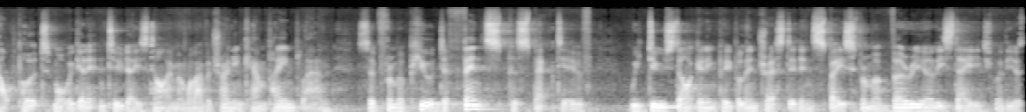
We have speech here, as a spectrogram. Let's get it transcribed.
output, well, we get it in two days' time, and we'll have a training campaign plan. So from a pure defence perspective, we do start getting people interested in space from a very early stage, whether you're,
